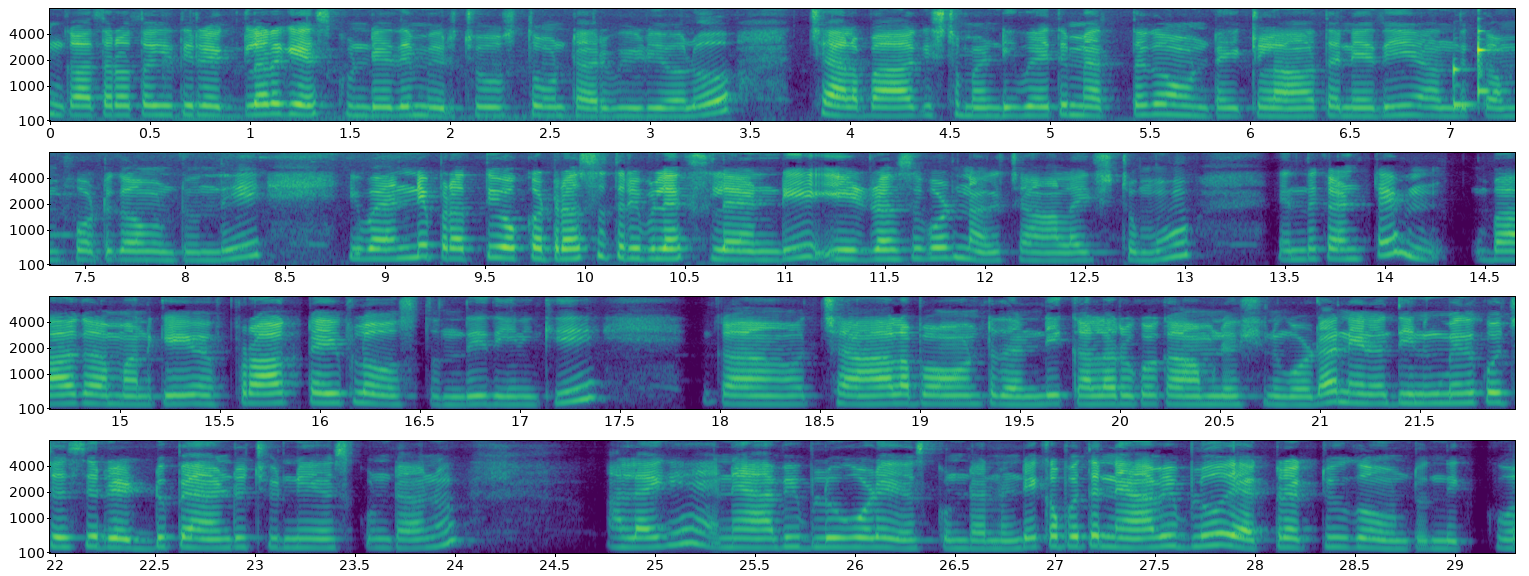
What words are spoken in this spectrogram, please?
ఇంకా తర్వాత ఇది రెగ్యులర్గా వేసుకుండేదే మీరు చూస్తూ ఉంటారు వీడియోలో. చాలా బాగా ఇష్టం అండి ఇవైతే మెత్తగా ఉంటాయి. క్లాత్ అనేది అంత కంఫర్ట్గా ఉంటుంది. ఇవన్నీ ప్రతి ఒక్క డ్రెస్ త్రిబుల్ ఎక్స్లే అండి. ఈ డ్రెస్ కూడా నాకు చాలా ఇష్టము. ఎందుకంటే బాగా మనకి ఫ్రాక్ టైప్లో వస్తుంది దీనికి. ఇంకా చాలా బాగుంటుందండి కలర్ ఒక కాంబినేషన్ కూడా. నేను దీని మీదకి వచ్చేసి రెడ్ ప్యాంటు చున్నీ వేసుకుంటాను. అలాగే నేవీ బ్లూ కూడా వేసుకుంటానండి. కాకపోతే నేవీ బ్లూ అట్రాక్టివ్గా ఉంటుంది ఎక్కువ.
